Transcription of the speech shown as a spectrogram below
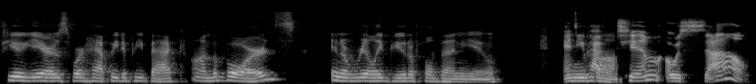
few years, we're happy to be back on the boards in a really beautiful venue. And you have um, Tim Ocel.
